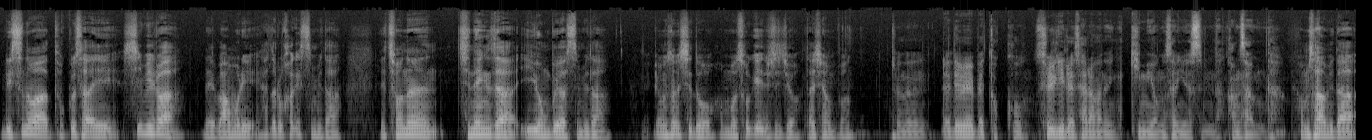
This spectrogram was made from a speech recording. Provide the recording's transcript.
리스너와 덕후 사이 11화 네, 마무리하도록 하겠습니다. 네, 저는 진행자 이용부였습니다. 네. 영선 씨도 한번 소개해 주시죠. 다시 한번. 저는 레드벨벳 덕후 슬기를 사랑하는 김영선이었습니다. 감사합니다. 감사합니다.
